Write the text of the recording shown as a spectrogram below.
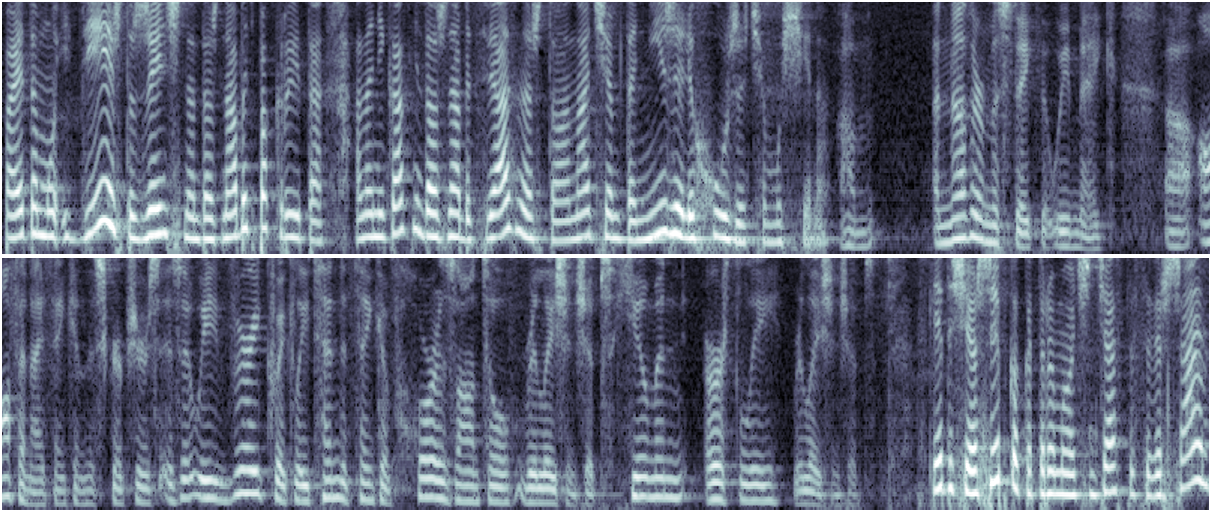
Поэтому идея, что женщина должна быть покрыта, она никак не должна быть связана, что она чем-то ниже или хуже, чем мужчина. Um, another mistake that we make uh, often, I think, in the scriptures is that we very quickly tend to think of horizontal relationships, human, earthly relationships. Следующая ошибка, которую мы очень часто совершаем,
